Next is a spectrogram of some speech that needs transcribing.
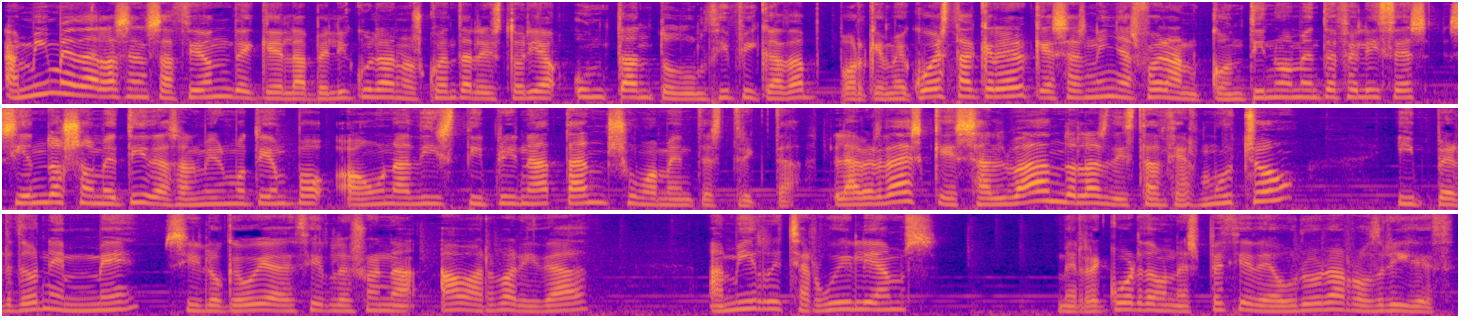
A mí me da la sensación de que la película nos cuenta la historia un tanto dulcificada porque me cuesta creer que esas niñas fueran continuamente felices siendo sometidas al mismo tiempo a una disciplina tan sumamente estricta. La verdad es que salvando las distancias mucho, y perdónenme si lo que voy a decir le suena a barbaridad, a mí Richard Williams me recuerda a una especie de Aurora Rodríguez.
